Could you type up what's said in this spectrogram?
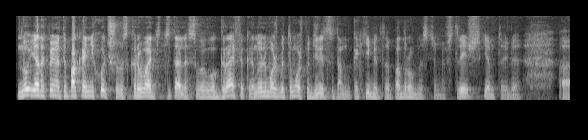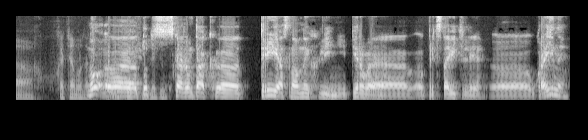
Ну, я так понимаю, ты пока не хочешь раскрывать детали своего графика, ну или, может быть, ты можешь поделиться там какими-то подробностями встреч с кем-то или э, хотя бы... Так, ну, э, тут, скажем так, э, три основных линии. Первая э, – представители Украины,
